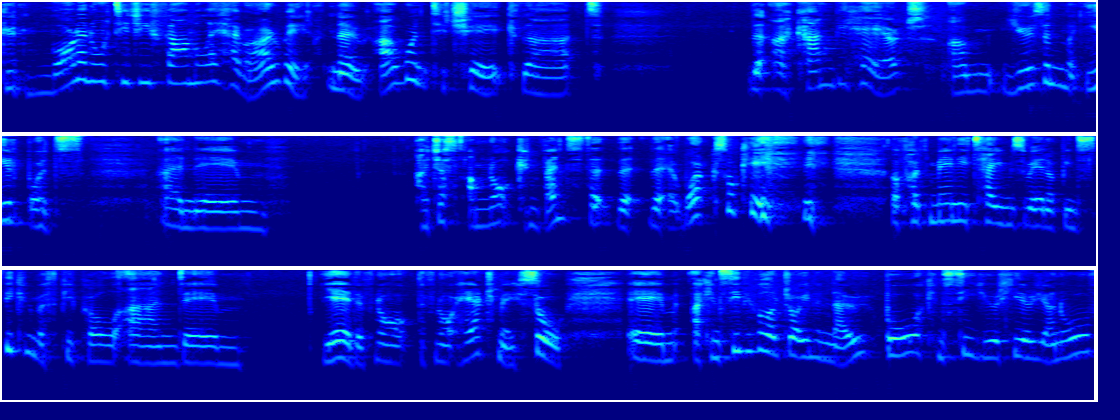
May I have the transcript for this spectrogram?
Good morning, OTG family. How are we? Now, I want to check that that I can be heard. I'm using my earbuds, and um, I just I'm not convinced that that, that it works okay. I've had many times when I've been speaking with people, and um, yeah, they've not they've not heard me. So um, I can see people are joining now. Bo, I can see you're here. Janov,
